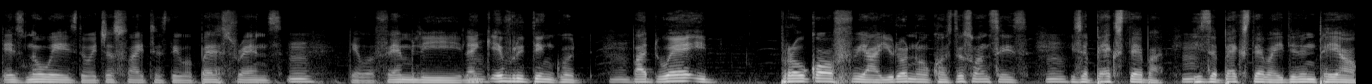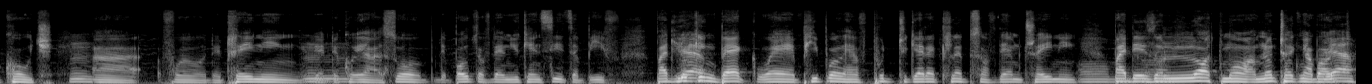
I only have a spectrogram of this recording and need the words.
There's no ways they were just fighters. They were best friends. Mm. They were family, like everything good. But where it broke off, yeah, you don't know, because this one says Mm. he's a backstabber. He's a backstabber. He didn't pay our coach Mm. uh, for the training. The, the mm. yeah, so the, both of them, you can see it's a beef. But Yeah. looking back, where people have put together clips of them training, Oh but there's a lot more. I'm not talking about Yeah,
